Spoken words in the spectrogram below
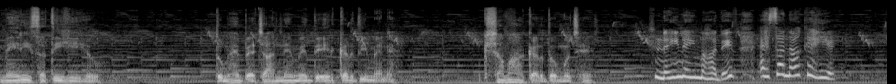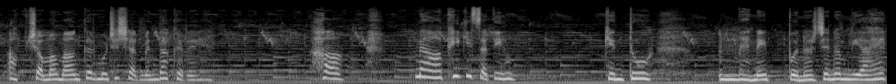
मेरी सती ही हो। तुम्हें पहचानने में देर कर दी मैंने। क्षमा कर दो मुझे। नहीं नहीं महादेव ऐसा ना कहिए। आप क्षमा मांगकर मुझे शर्मिंदा कर रहे हैं। हाँ मैं आप ही की सती हूँ। किंतु मैंने पुनर्जन्म लिया है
